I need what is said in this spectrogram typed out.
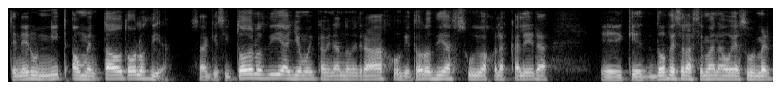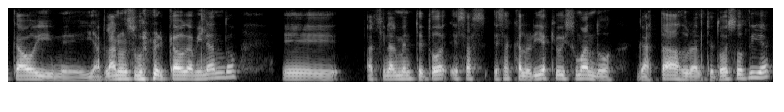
tener un NIT aumentado todos los días. O sea, que si todos los días yo voy caminando a mi trabajo, que todos los días subo bajo la escalera, eh, que dos veces a la semana voy al supermercado y, me, y aplano el supermercado caminando, eh, al finalmente todas esas, esas calorías que voy sumando gastadas durante todos esos días,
